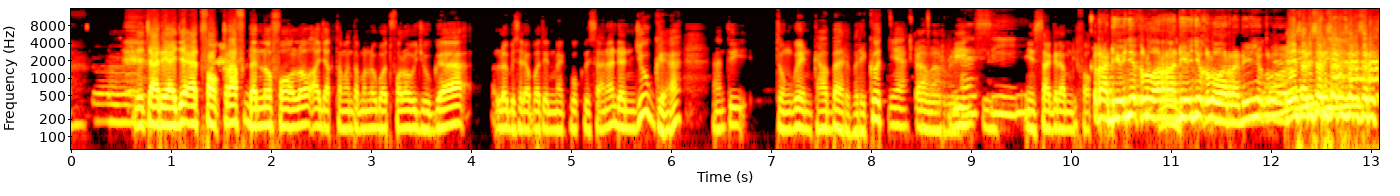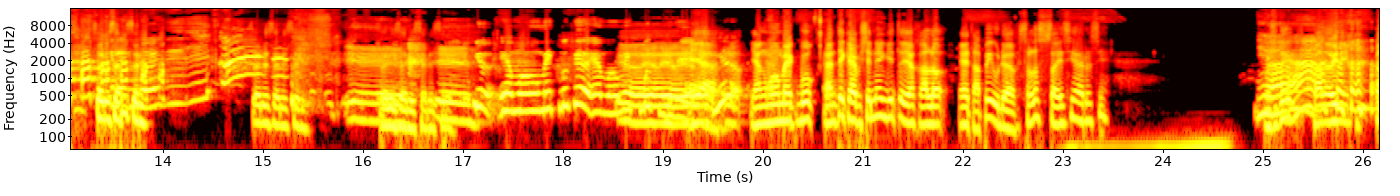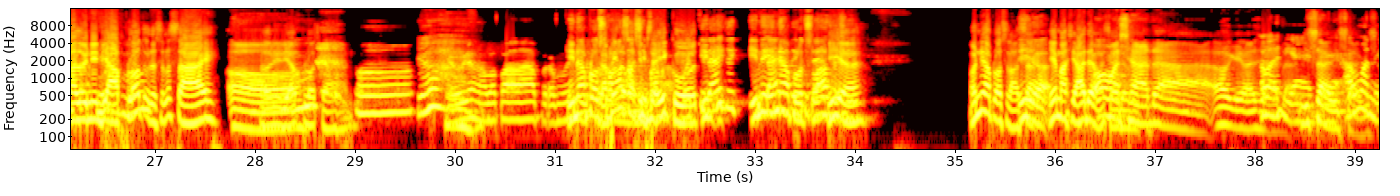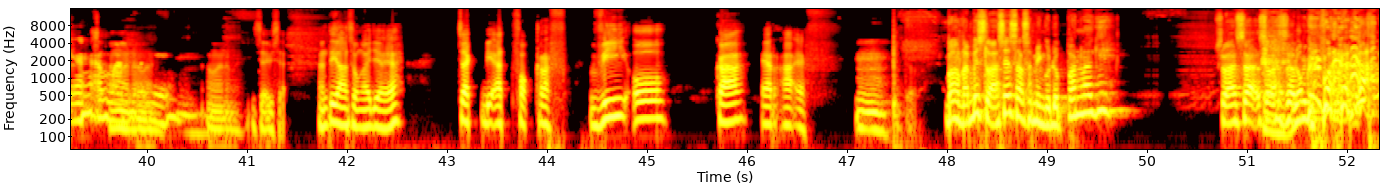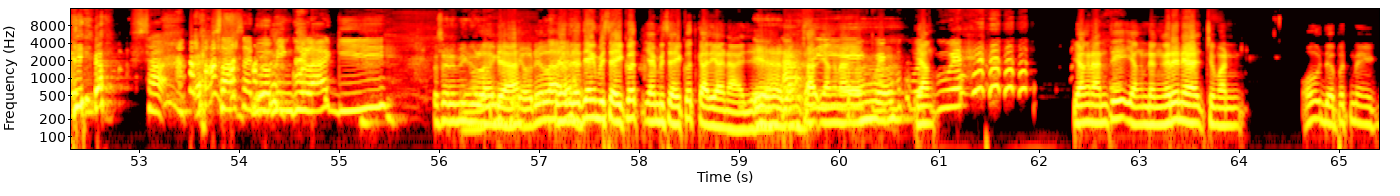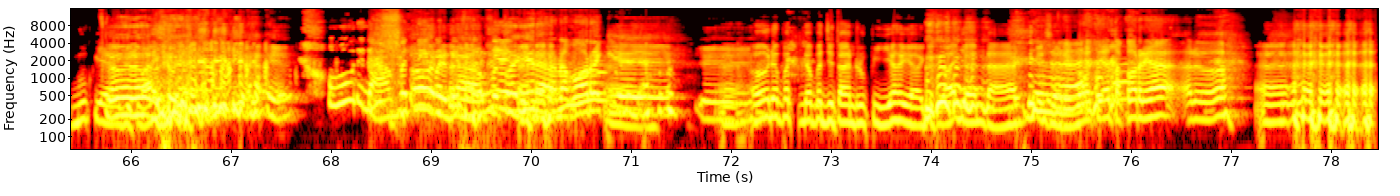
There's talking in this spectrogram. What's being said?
ya cari aja @fokraft dan lo follow ajak teman-teman lo buat follow juga lo bisa dapetin MacBook di sana dan juga nanti tungguin kabar berikutnya Kabar di Asik. Instagram di Fokraft. radionya keluar, radionya keluar, radionya keluar. Ya sorry sorry sorry sorry sorry sorry sorry sorry banget. sorry sorry sorry Iya. sorry sorry sorry sorry. Iya. Yuk, yang mau MacBook yuk, yang mau Iya, MacBook iya, gitu iya, ya. Iya, Yuk. yang mau MacBook nanti captionnya gitu ya kalau eh tapi udah selesai sih harusnya. Maksudnya Ya. kalau ini kalau ini diupload udah selesai. Oh. Kalau ini diupload kan. Oh, Ya. ya udah gak apa-apa lah promosi. Ini upload Tapi Selasa masih sih, bisa ikut. Kita Ini aja, ini kita ini upload Selasa. Iya. Oh ini upload Selasa. Iya. Ya masih ada. Oh, masih ada. Oke, masih Oh, ada. masih ada. Bisa, bisa. Aman bisa. ya, aman. Aman, aman. Oke. Aman, aman. Bisa bisa. Nanti langsung aja ya. Cek di @fokraft. V O K R A F. Mm. Bang, tapi Selasa Selasa minggu depan lagi. Selasa Selasa minggu depan lagi. Sa- Selasa dua minggu lagi. Selasa dua minggu Ya lagi. udah. Ya udahlah. Ya ya. berarti yang bisa ikut yang bisa ikut kalian aja. Iya, yang, yang, MacBook buat yang- gue. yang nanti yang dengerin ya cuman oh dapat MacBook ya Ya gitu aja. ya udah. Oh, udah dapet nih. Oh, udah dapet lagi anak korek ya. Eh, Oh dapat dapat jutaan rupiah ya gitu aja ntar. Sorry banget ya tekor ya. Aduh. Eh,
